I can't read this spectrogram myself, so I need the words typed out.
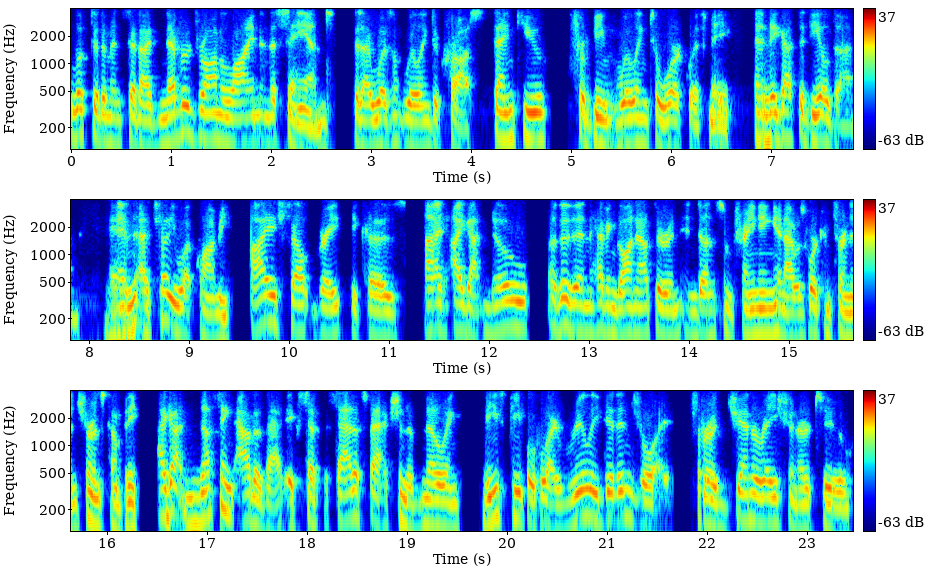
looked at him and said, I've never drawn a line in the sand that I wasn't willing to cross. Thank you for being willing to work with me. And they got the deal done. Mm. And I tell you what, Kwame, I felt great because I, I got no, other than having gone out there and, and done some training and I was working for an insurance company, I got nothing out of that except the satisfaction of knowing these people who I really did enjoy for a generation or two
